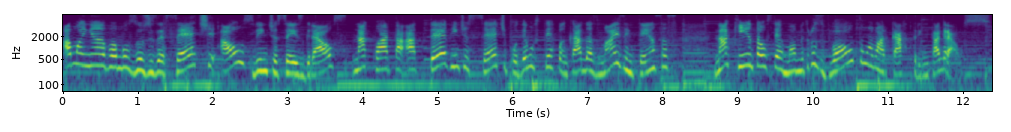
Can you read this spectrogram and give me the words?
Amanhã vamos dos 17 aos 26 graus. Na quarta, até 27, podemos ter pancadas mais intensas. Na quinta, os termômetros voltam a marcar 30 graus.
